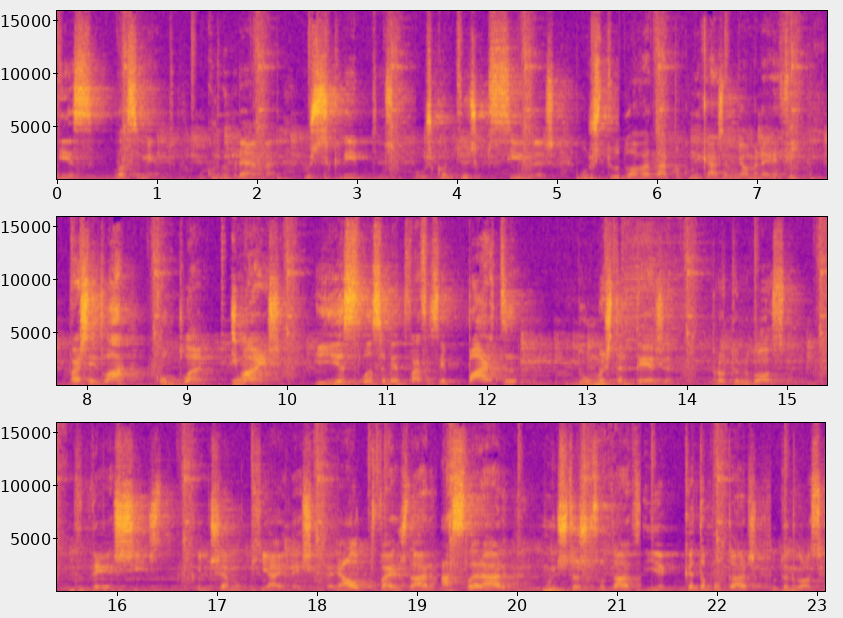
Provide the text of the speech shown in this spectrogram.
esse lançamento. O cronograma, os scripts, os conteúdos que precisas, o estudo do avatar para comunicar da melhor maneira, enfim, vais sair de lá com um plano. E mais, e esse lançamento vai fazer parte de uma estratégia para o teu negócio de 10x, que eu lhe chamo que há 10x. É algo que te vai ajudar a acelerar muitos dos teus resultados e a catapultar o teu negócio.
